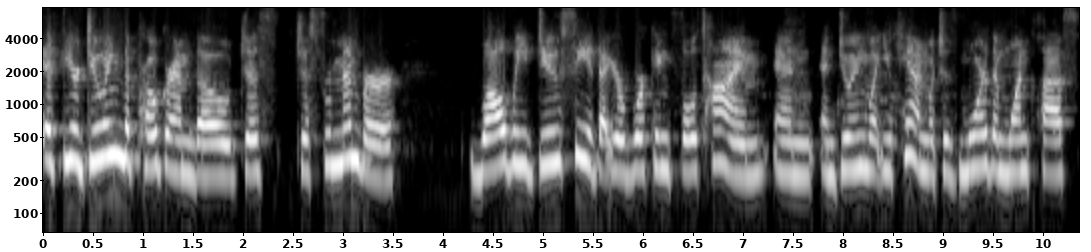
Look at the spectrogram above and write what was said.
if you're doing the program though, just just remember while we do see that you're working full time and and doing what you can, which is more than one class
